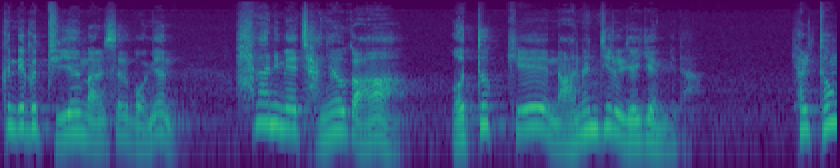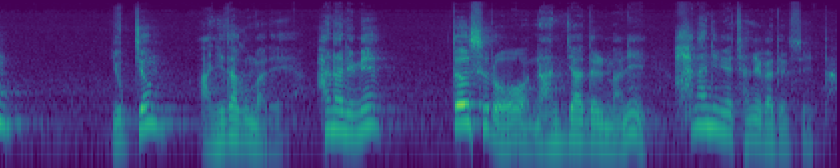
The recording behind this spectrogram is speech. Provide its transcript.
근데 그 뒤에 말씀을 보면 하나님의 자녀가 어떻게 나는지를 얘기합니다. 혈통, 육정 아니다 그 말이에요. 하나님의 뜻으로 난 자들만이 하나님의 자녀가 될 수 있다.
